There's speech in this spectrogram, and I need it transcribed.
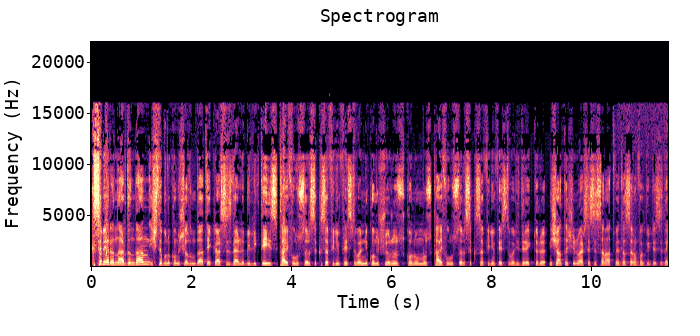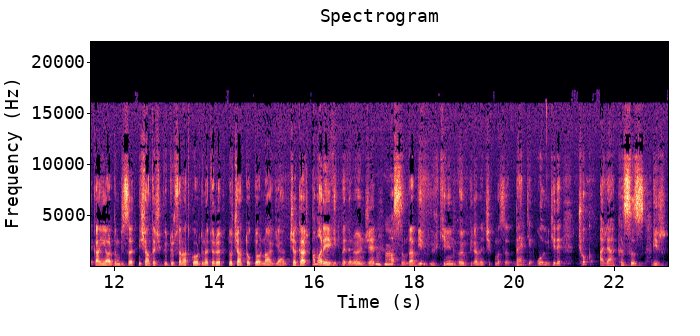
Kısa bir aranın ardından işte bunu konuşalım da tekrar sizlerle birlikteyiz. Tayf Uluslararası Kısa Film Festivali'ni konuşuyoruz. Konuğumuz Tayf Uluslararası Kısa Film Festivali Direktörü, Nişantaşı Üniversitesi Sanat ve Tasarım Fakültesi Dekan Yardımcısı, Nişantaşı Kültür Sanat Koordinatörü, Doçent Doktor Nagihan Çakar. Ama araya gitmeden önce hı hı. aslında bir ülkenin ön plana çıkması, belki o ülkede çok alakasız bir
